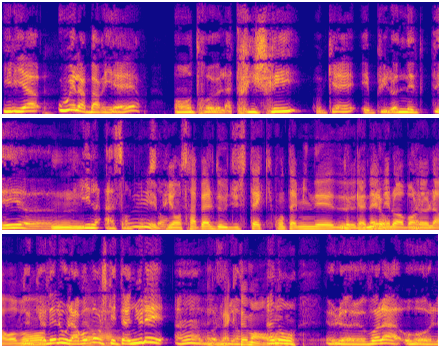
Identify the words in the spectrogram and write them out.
il y a où est la barrière? Entre la tricherie, ok, et puis l'honnêteté euh, Mmh. il à 100%. Oui, et puis on se rappelle de- du steak contaminé de, De de Canelo. avant le- la revanche. Canelo, la etc. revanche qui est annulée. Hein, Exactement. Ah non, le, voilà. le-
